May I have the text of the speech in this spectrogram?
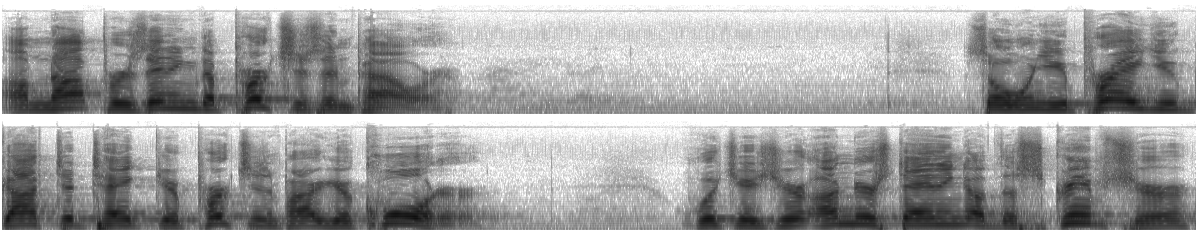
I'm not presenting the purchasing power. So when you pray, you've got to take your purchasing power, your quarter, which is your understanding of the scripture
